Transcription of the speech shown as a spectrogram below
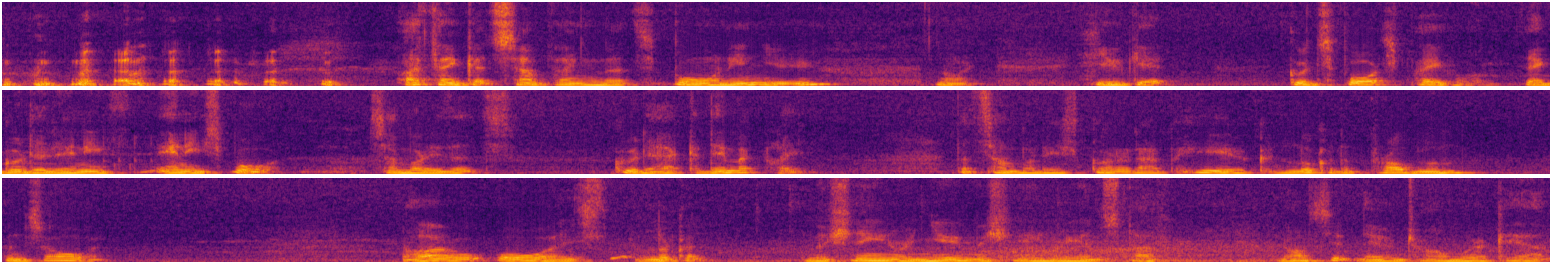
I think it's something that's born in you. Like you get good sports people, they're good at any any sport. Somebody that's good academically, but somebody's got it up here can look at a problem and solve it. I al- always look at machinery, new machinery and stuff, and I'll sit there and try and work out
